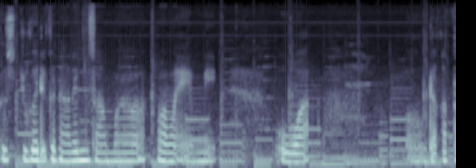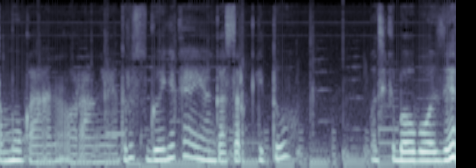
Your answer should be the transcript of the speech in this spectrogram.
Terus juga dikenalin sama mama Emi Uwa. Uh, udah ketemu kan orangnya. Terus gue nya kayak yang gak serk gitu masih ke bawah-bawah Z.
